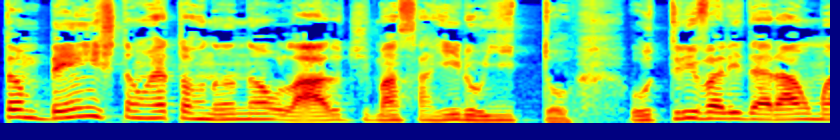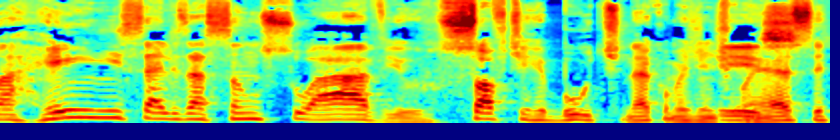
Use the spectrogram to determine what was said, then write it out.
também estão retornando ao lado de Masahiro Ito. O trio vai liderar uma reinicialização suave, o soft reboot, né, como a gente Isso. conhece,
